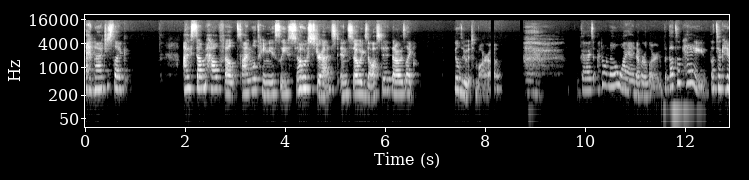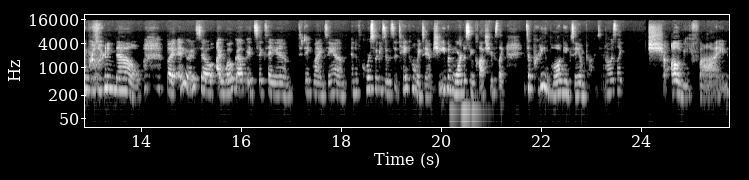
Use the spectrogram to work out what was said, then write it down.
And I just like, I somehow felt simultaneously so stressed and so exhausted that I was like, you'll do it tomorrow. Guys, I don't know why I never learned, but that's okay. That's okay. We're learning now. But anyway, so I woke up at 6 a.m. to take my exam. And of course, because it was a take home exam, she even warned us in class. She was like, it's a pretty long exam, guys. And I was like, I'll be fine.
